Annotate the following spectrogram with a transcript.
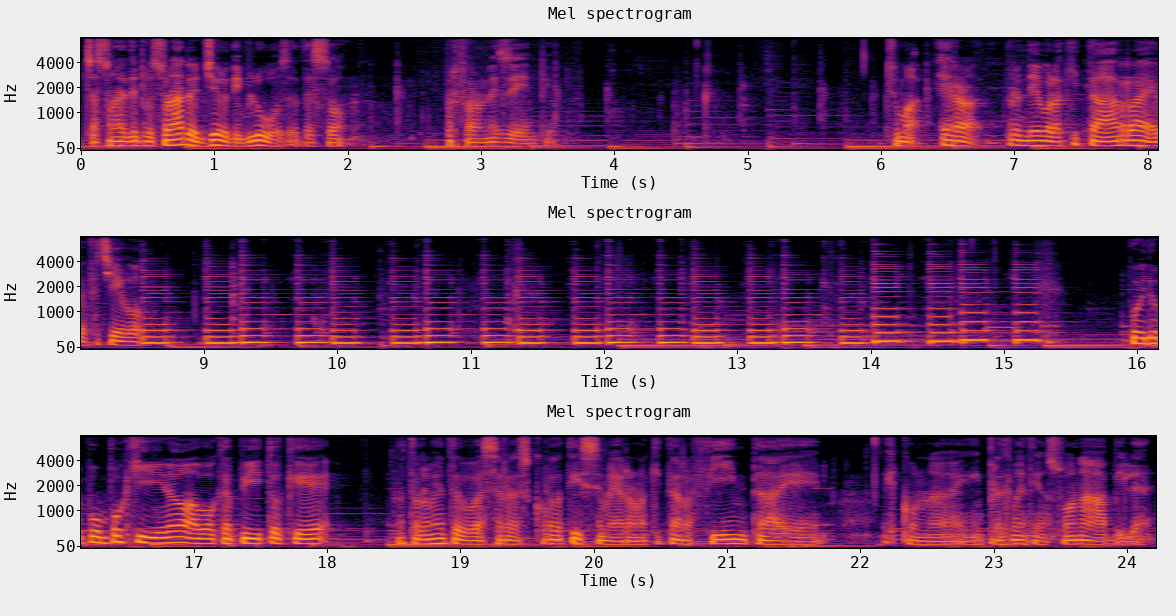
cioè suonare del blues, suonare il giro di blues, adesso per fare un esempio. Insomma, era, prendevo la chitarra e facevo Poi dopo un pochino avevo capito che naturalmente doveva essere scordatissima, era una chitarra finta e, e con, eh, praticamente insuonabile.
